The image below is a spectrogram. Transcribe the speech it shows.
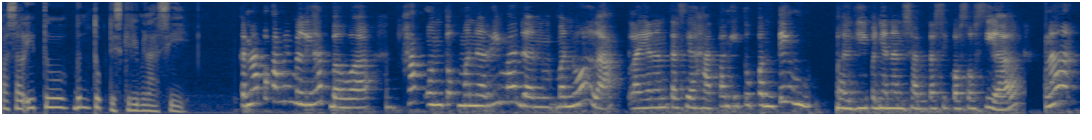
pasal itu bentuk diskriminasi. Kenapa kami melihat bahwa hak untuk menerima dan menolak layanan kesehatan itu penting bagi penyandang disabilitas psikososial? Karena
